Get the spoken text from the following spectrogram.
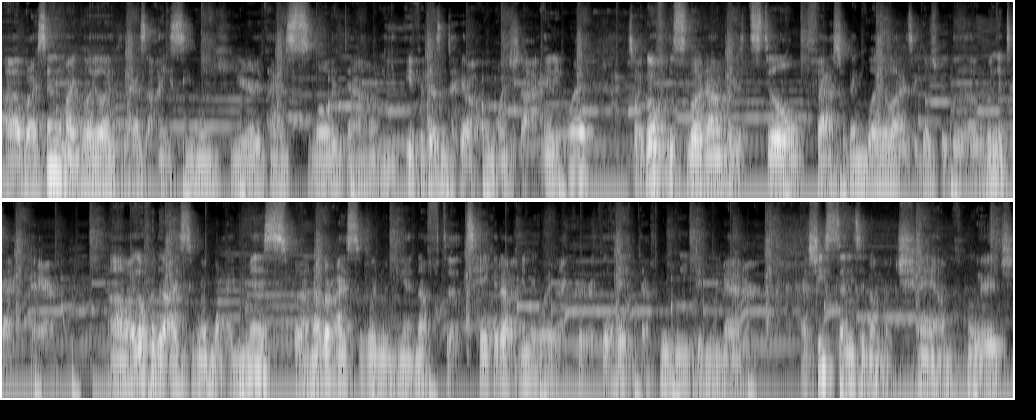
uh, but I send in my Glalie that has Icy Wind here to kind of slow it down if it doesn't take it out in one shot anyway. So I go for the slowdown, but it's still faster than Glalie. It goes for the wing attack there. Um, I go for the Icy Wind, but I miss. But another Icy Wind would be enough to take it out anyway. That critical hit definitely didn't matter. And she sends in a Machamp, which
